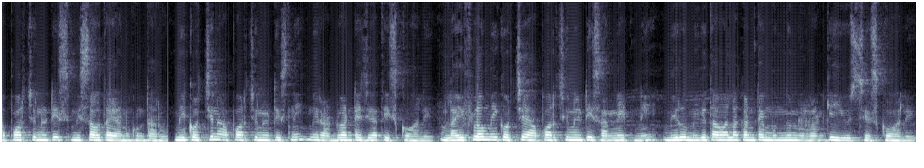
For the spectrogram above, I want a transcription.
ఆపర్చునిటీస్ మిస్ అవుతాయి అనుకుంటారు. మీకు వచ్చిన ఆపర్చునిటీస్ని మీరు అడ్వాంటేజ్గా తీసుకోవాలి. లైఫ్లో మీకు వచ్చే ఆపర్చునిటీస్ అన్నిటిని మీరు మిగతా వాళ్ళకంటే ముందుండడానికి యూజ్ చేసుకోవాలి.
